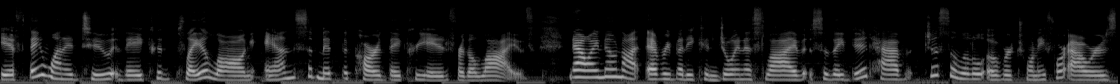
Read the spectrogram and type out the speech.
If they wanted to, they could play along and submit the card they created for the live. Now, I know not everybody can join us live, so they did have just a little over 24 hours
